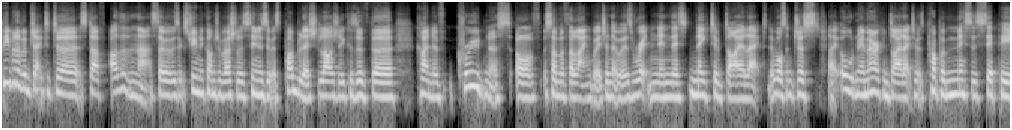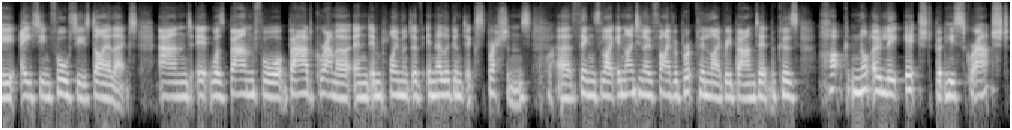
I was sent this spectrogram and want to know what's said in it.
people have objected to stuff other than that. So it was extremely controversial as soon as it was published, largely because of the kind of crudeness of some of the language and that it was written in this native dialect. It wasn't just like ordinary American dialect. It was proper Mississippi 1840s dialect. And it was banned for bad grammar and employment of inelegant expressions. Uh, things like in 1905, a Brooklyn library banned it because Huck not only itched, but he scratched.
